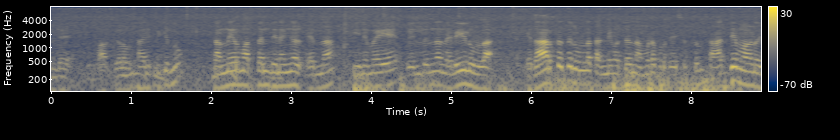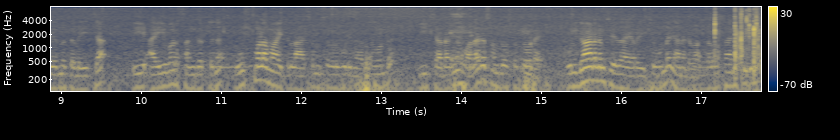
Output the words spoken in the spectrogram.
എന്റെ വാക്കുകൾ അവസാനിപ്പിക്കുന്നു. തണ്ണീർമത്തൻ ദിനങ്ങൾ എന്ന സിനിമയെ വെല്ലുന്ന നിലയിലുള്ള യഥാർത്ഥത്തിലുള്ള തണ്ണിമത്തൻ നമ്മുടെ പ്രദേശത്തും സാധ്യമാണ് എന്ന് തെളിയിച്ച ഈ ഐവർ സംഘത്തിന് ഊഷ്മളമായിട്ടുള്ള ആശംസകൾ കൂടി നേർന്നുകൊണ്ട് ഈ ചടങ്ങ് വളരെ സന്തോഷത്തോടെ ഉദ്ഘാടനം ചെയ്തതായി അറിയിച്ചുകൊണ്ട് ഞാൻ എന്റെ വാക്കുകൾ അവസാനിപ്പിക്കുന്നു.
